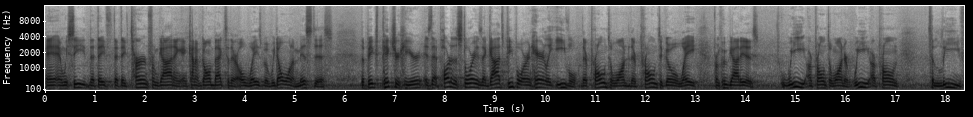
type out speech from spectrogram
and, and, we see that they've, that they've turned from God and, and kind of gone back to their old ways, but we don't want to miss this. The big picture here is that part of the story is that God's people are inherently evil. They're prone to wander, they're prone to go away from who God is. We are prone to wander. We are prone to leave,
